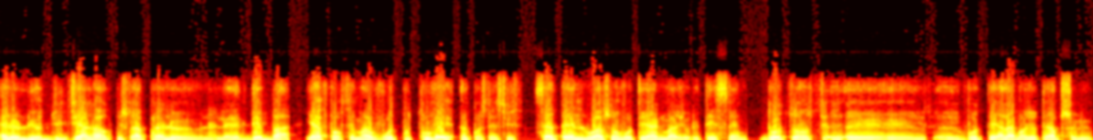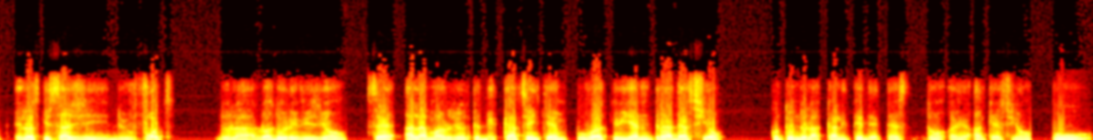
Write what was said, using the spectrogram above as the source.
est le lieu du dialogue, puisque après le, le, débat, il y a forcément vote pour trouver un consensus. Certaines lois sont votées à une majorité simple, d'autres sont euh, euh, euh, votées à la majorité absolue. Et lorsqu'il s'agit du vote de la loi de révision, c'est à la majorité des 4 cinquièmes pour voir qu'il y a une gradation compte tenu de la qualité des tests dont, en question pour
